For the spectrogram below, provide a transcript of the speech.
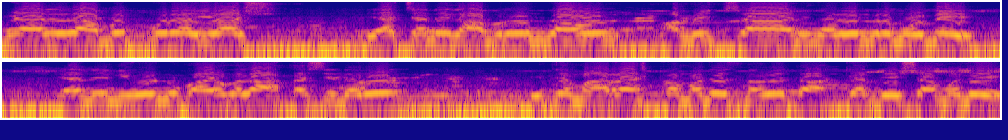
मिळालेलं अभूतपूर्व यश याच्याने घाबरून जाऊन अमित शहा आणि नरेंद्र मोदी यांनी निवडणूक आयोगाला हाताशी धरून इथे महाराष्ट्रामध्येच नव्हे तर अख्ख्या देशामध्ये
